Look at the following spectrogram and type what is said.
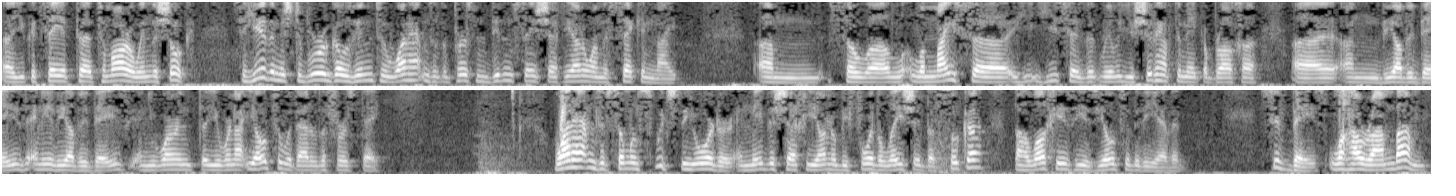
Uh, you could say it uh, tomorrow in the shuk. So here the Mishnah goes into what happens if the person didn't say Shechianu on the second night. Um, so uh, he, he, says that really you should have to make a bracha uh, on the other days, any of the other days, and you weren't uh, you were not yotza with that of the first day. What happens if someone switched the order and made the shechianu before the leisha Basuka? The halach is he is yotza b'di'evid. Siv beis laharambam.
